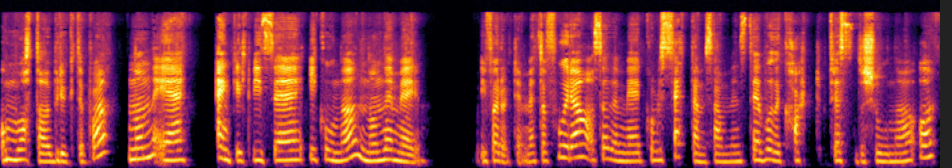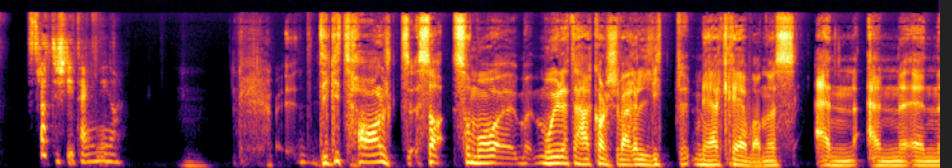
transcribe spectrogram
og måter å bruke det på. Noen er enkeltvise ikoner, noen er mer i forhold til metaforer, og så er det mer hvor du setter dem sammen til både kart, presentasjoner og strategitegninger digitalt så, så må, må, jo dette her kanskje være litt mer krevende enn en, en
